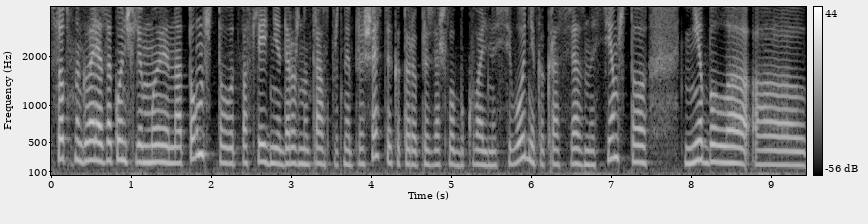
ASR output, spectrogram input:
Собственно говоря, закончили мы на том, что вот последнее дорожно-транспортное происшествие, которое произошло буквально сегодня, как раз связано с тем, что не было э,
